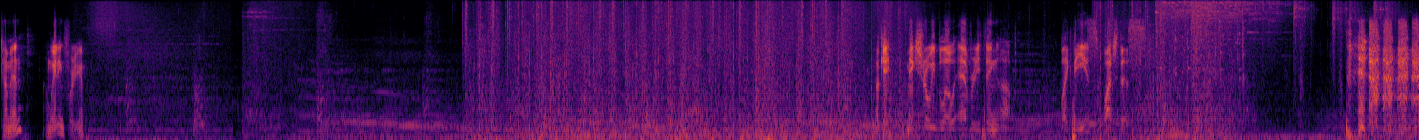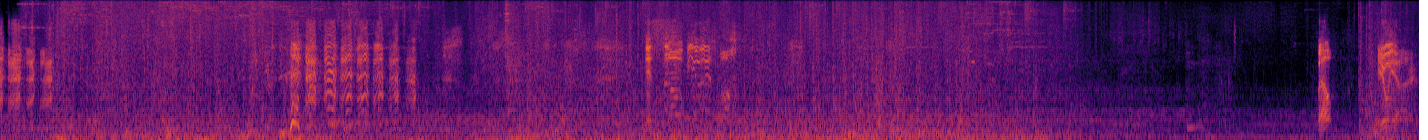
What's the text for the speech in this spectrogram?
Come in. I'm waiting for you. Okay, make sure we blow everything up. Like these? Watch this. it's so beautiful! Well, here we are.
